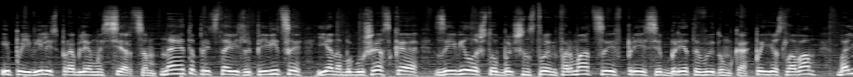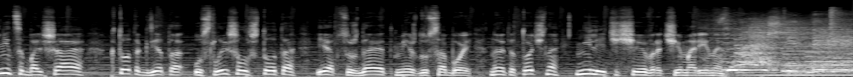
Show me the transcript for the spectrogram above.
и появились проблемы с сердцем. На это представитель певицы Яна Богушевская заявила, что большинство информации в прессе бред и выдумка. По ее словам, больница большая, кто-то где-то услышал что-то и обсуждает между собой. Но это точно не лечащие врачи Марины. Знаешь ли ты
